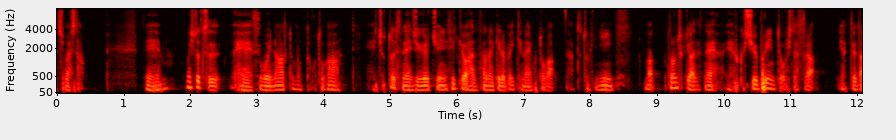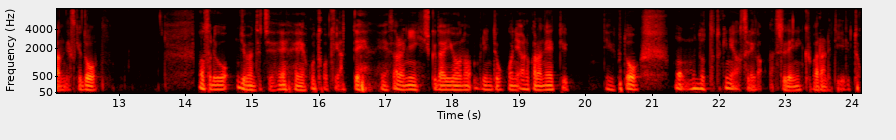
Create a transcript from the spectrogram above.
しました。でもう一つ、えー、すごいなと思ったことがちょっとですね授業中に席を外さなければいけないことがあった時にまあその時はですね復習プリントをひたすらやってたんですけどまあ、それを自分たちでね、えー、コツコツやって、えー、さらに宿題用のプリントここにあるからねって言っていくと、もう戻った時にはそれがすでに配られていると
